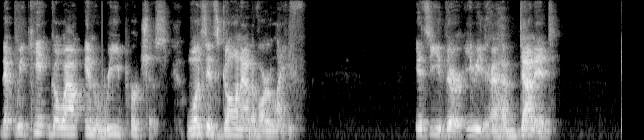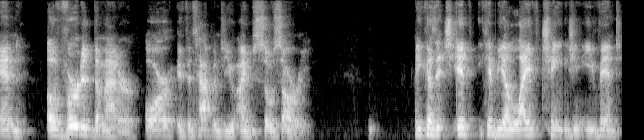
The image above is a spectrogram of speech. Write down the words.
that we can't go out and repurchase once it's gone out of our life. It's either you either have done it and averted the matter, or if it's happened to you, I'm so sorry. Because it, it can be a life changing event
